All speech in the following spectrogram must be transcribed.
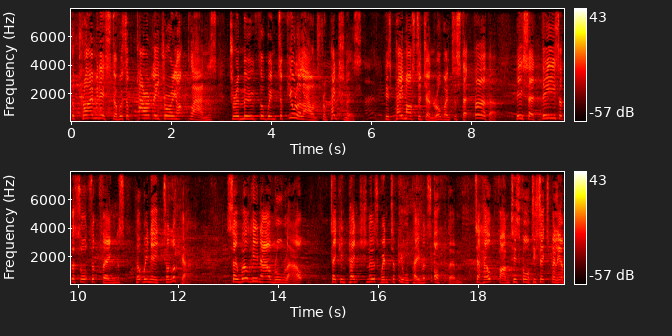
the Prime Minister was apparently drawing up plans to remove the winter fuel allowance from pensioners. His Paymaster General went a step further. He said these are the sorts of things that we need to look at. So, will he now rule out taking pensioners' winter fuel payments off them to help fund his £46 billion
